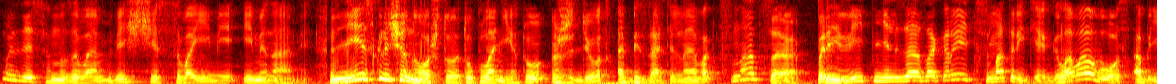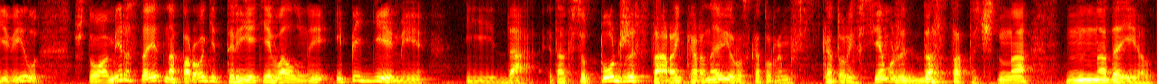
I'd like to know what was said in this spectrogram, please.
Мы здесь называем вещи своими именами. Не исключено, что эту планету ждет обязательная вакцинация. Привить нельзя закрыть. Смотрите, глава ВОЗ объявил, что мир стоит на пороге третьей волны эпидемии. И да, это все тот же старый коронавирус, которым, который всем уже достаточно надоел.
